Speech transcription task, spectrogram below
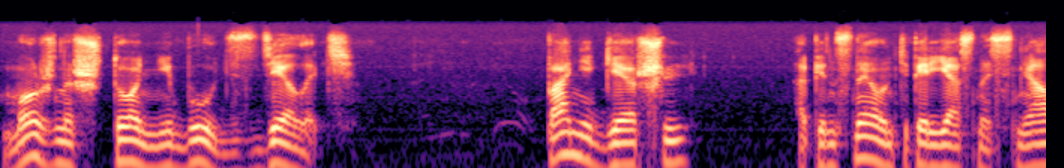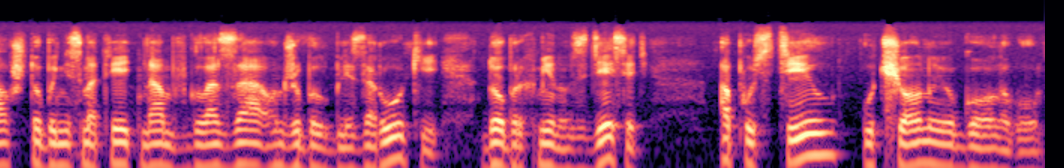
"Можно что-нибудь сделать". Пани Гершль А пенсне он теперь ясно снял, чтобы не смотреть нам в глаза, он же был близорукий, добрых минус десять, опустил ученую голову.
